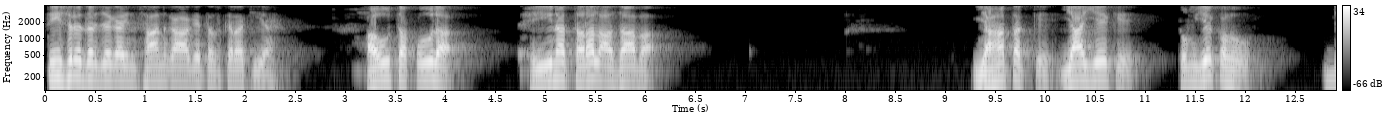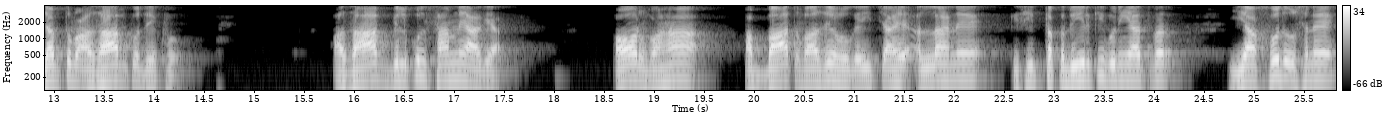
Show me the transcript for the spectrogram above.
تیسرے درجے کا انسان کا آگے تذکرہ کیا ہے۔ او تقولہ ہین ترل عذابہ یہاں تک کہ یا یہ کہ تم یہ کہو، جب تم عذاب کو دیکھو۔ عذاب بالکل سامنے آ گیا۔ اور وہاں اب بات واضح ہو گئی، چاہے اللہ نے کسی تقدیر کی بنیاد پر یا خود اس نے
